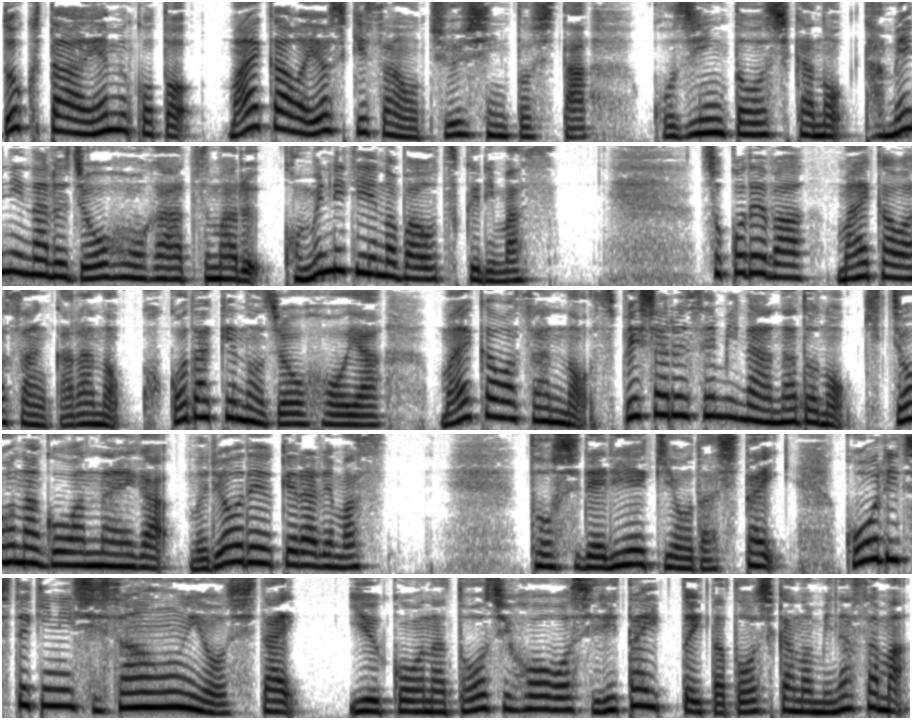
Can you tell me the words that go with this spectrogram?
ドクター M こと前川良樹さんを中心とした個人投資家のためになる情報が集まるコミュニティの場を作ります。そこでは、前川さんからのここだけの情報や、前川さんのスペシャルセミナーなどの貴重なご案内が無料で受けられます。投資で利益を出したい、効率的に資産運用したい、有効な投資法を知りたいといった投資家の皆様、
